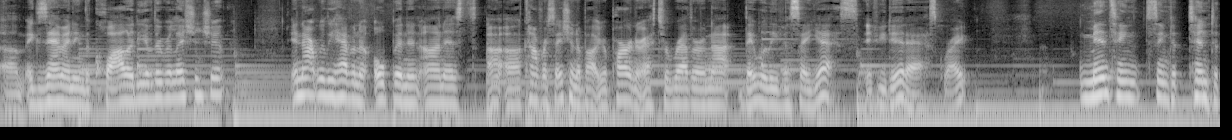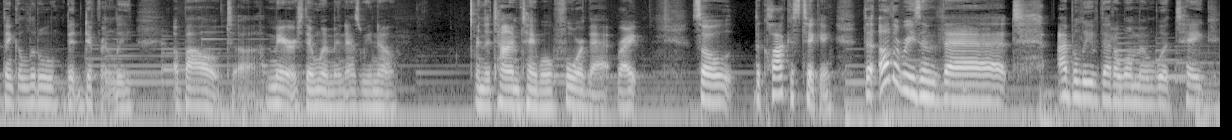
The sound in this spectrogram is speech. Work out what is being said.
um, examining the quality of the relationship, and not really having an open and honest uh, uh, conversation about your partner as to whether or not they will even say yes if you did ask, right? Men seem, seem to tend to think a little bit differently about uh, marriage than women, as we know and the timetable for that, right? So the clock is ticking. The other reason that I believe that a woman would take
